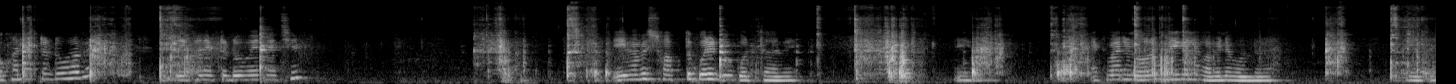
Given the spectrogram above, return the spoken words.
ওখানে একটা ডো হবে এখানে একটা ডো হয়ে গেছে। এইভাবে শক্ত করে ডো করতে হবে। এইভাবে একেবারে নরম হয়ে গেলে হবে না বন্ধুরা? এই যে।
